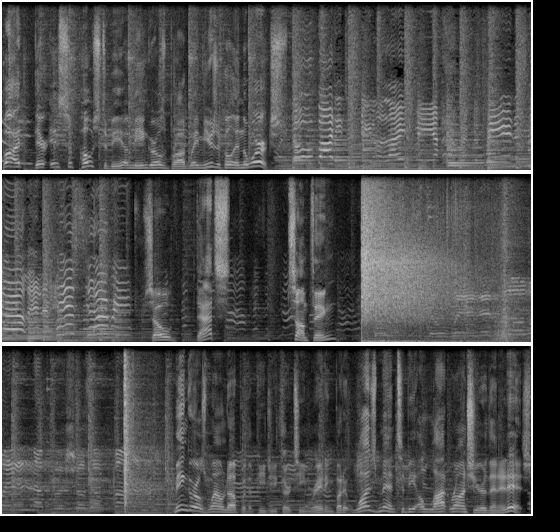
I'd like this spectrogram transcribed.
But there is supposed to be a Mean Girls Broadway musical in the works. So that's something. Mean Girls wound up with a PG 13 rating, but it was meant to be a lot raunchier than it is.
